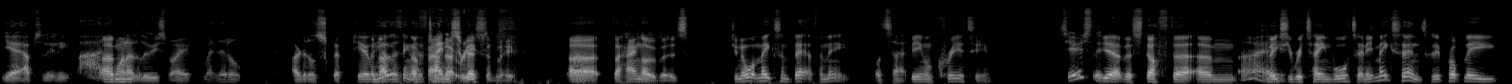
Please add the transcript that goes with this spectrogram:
Yeah, absolutely. Ah, I don't want Um, to lose my my little our little script here. We Another have a- thing we I have a found tiny out script. recently uh, for hangovers. Do you know what makes them better for me? What's that? Being on creatine. Seriously? Yeah, the stuff that um, makes you retain water, and it makes sense because it probably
